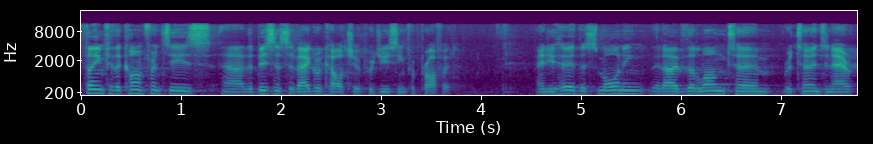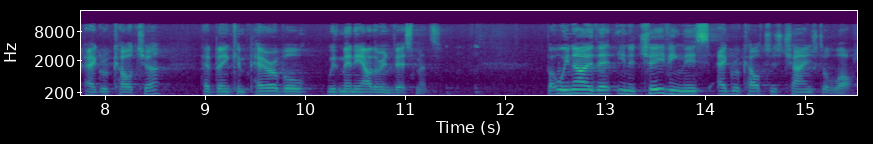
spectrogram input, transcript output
theme for the conference is uh, the business of agriculture producing for profit. And you heard this morning that over the long term, returns in agriculture have been comparable with many other investments. But we know that in achieving this, agriculture has changed a lot.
